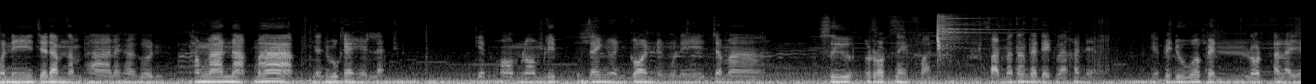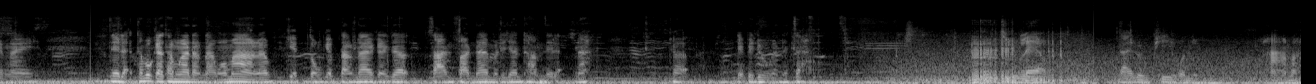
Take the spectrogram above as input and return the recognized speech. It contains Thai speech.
วันนี้เจ๊ดำนำพานะคะคุณทำงานหนักมากอย่างที่พวกแกเห็นแหละ เก็บหอมรอมริบได้เงินก้อนหนึ่งวันนี้จะมาซื้อรถในฝัน ฝันมาตั้งแต่เด็กแล้วคันเนี่ยเดี๋ยวไปดูว่าเป็นรถอะไรยังไงนี่แหละถ้าพวกแกทำงานหนักๆมากๆแล้วเก็บตรงเก็บตังค์ได้ก็จะสารฝันได้เหมือนที่ฉันทำนี่แหละนะก็เดี๋ยวไปดูกันนะจ๊ะถึงแล้วได้รุ่นพี่คนหนึ่งหามา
